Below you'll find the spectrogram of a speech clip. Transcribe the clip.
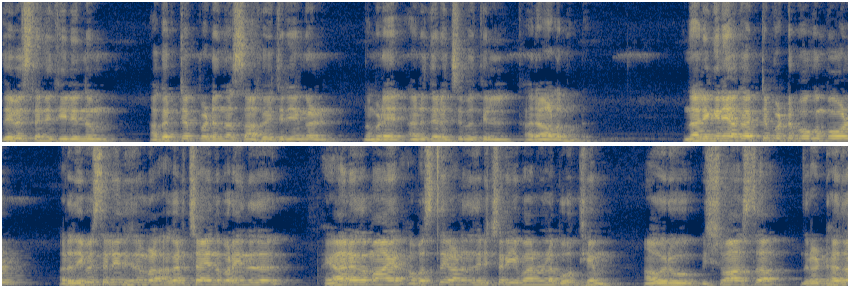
ദൈവസന്നിധിയിൽ നിന്നും അകറ്റപ്പെടുന്ന സാഹചര്യങ്ങൾ നമ്മുടെ അനുദിന ജീവിതത്തിൽ ധാരാളമുണ്ട്. എന്നാൽ ഇങ്ങനെ അകറ്റപ്പെട്ടു പോകുമ്പോൾ അത് ദൈവസന്നിധി അകൽച്ച എന്ന് പറയുന്നത് ഭയാനകമായ അവസ്ഥയാണെന്ന് തിരിച്ചറിയുവാനുള്ള ബോധ്യം ആ ഒരു വിശ്വാസ ദൃഢത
